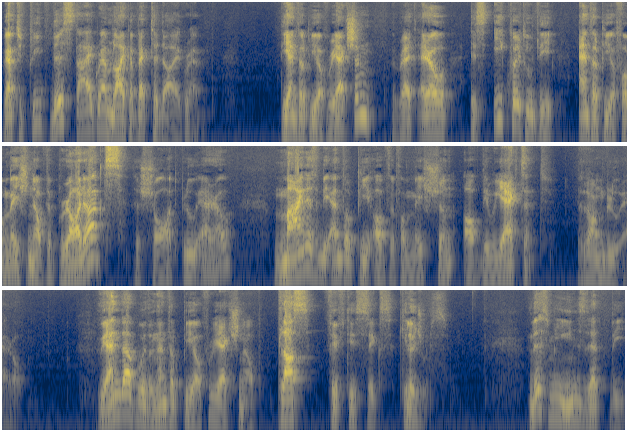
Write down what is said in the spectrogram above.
We have to treat this diagram like a vector diagram. The enthalpy of reaction, the red arrow, is equal to the enthalpy of formation of the products, the short blue arrow, minus the enthalpy of the formation of the reactant, the long blue arrow. We end up with an enthalpy of reaction of plus 56 kilojoules. This means that the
